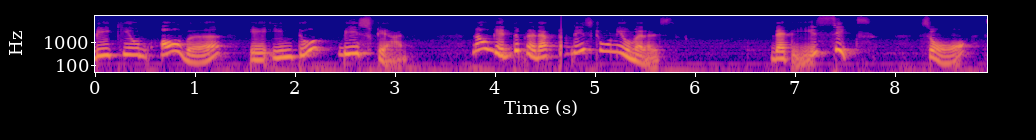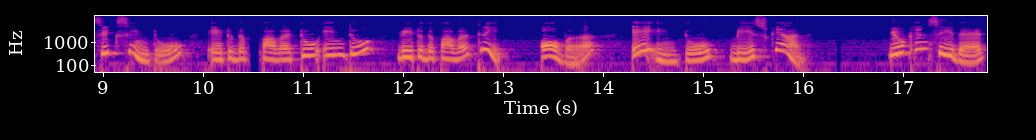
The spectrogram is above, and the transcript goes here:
b cube over a into b squared. Now get the product of these two numerals. That is 6. So 6 into a to the power 2 into b to the power 3 over a into b squared. You can see that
